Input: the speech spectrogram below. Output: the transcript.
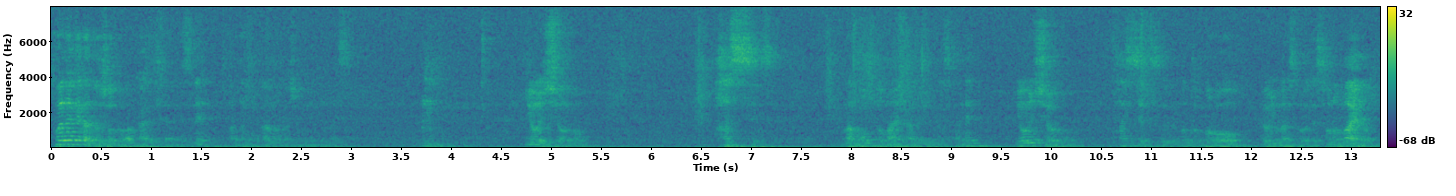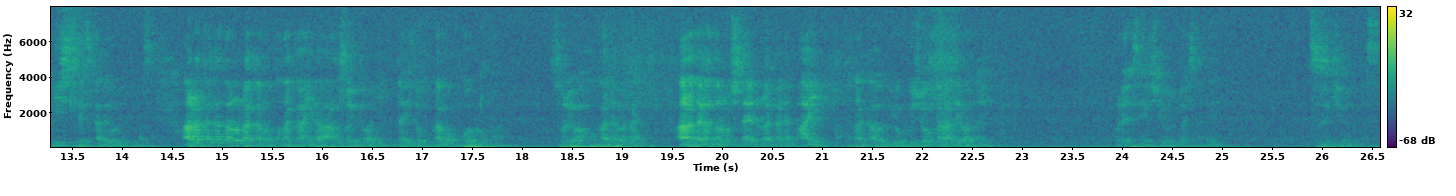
これだけだとちょっと分かりづらいですねまた他の場所に行きます4章の8節まあ、もっと前から読みますかね4章の8節のところを読みますのでその前の1節から読んでいきますあなた方の中の戦いや争いとは一体どこから起こるのかそれは他ではないあなた方の死体の中で愛戦う欲情からではないかこれ先週読みましたね続きを読みます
